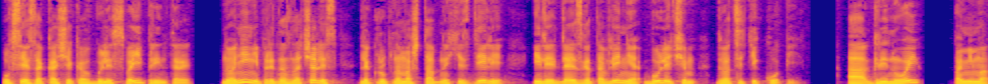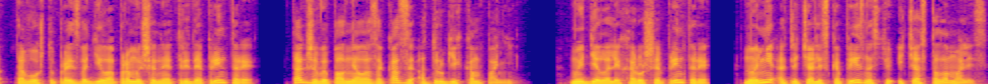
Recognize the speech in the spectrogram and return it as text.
У всех заказчиков были свои принтеры, но они не предназначались для крупномасштабных изделий или для изготовления более чем 20 копий. А Greenway, помимо того, что производила промышленные 3D-принтеры, также выполняла заказы от других компаний. Мы делали хорошие принтеры, но они отличались капризностью и часто ломались,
